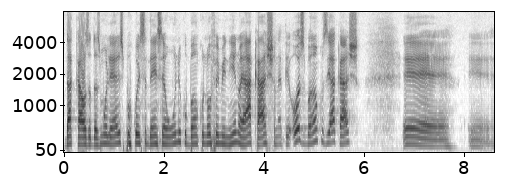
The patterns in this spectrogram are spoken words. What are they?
da causa das mulheres. Por coincidência, é o único banco no feminino, é a Caixa, né? tem os bancos e a Caixa. É, é,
